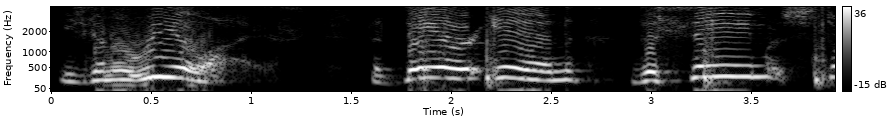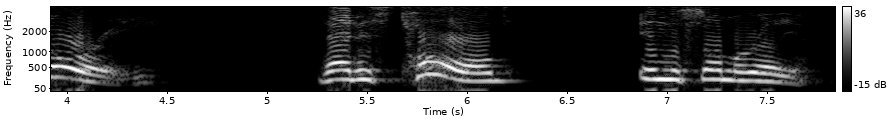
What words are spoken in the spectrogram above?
He's going to realize that they are in the same story that is told in the Silmarillion,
